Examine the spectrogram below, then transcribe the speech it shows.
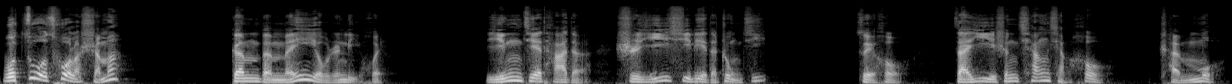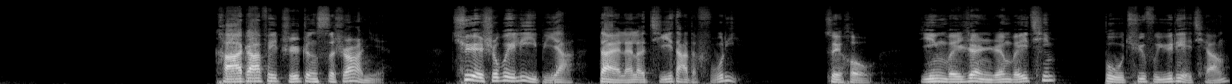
我做错了什么？”根本没有人理会。迎接他的是一系列的重击，最后在一声枪响后沉默。卡扎菲执政四十二年，确实为利比亚。带来了极大的福利，最后因为任人唯亲，不屈服于列强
